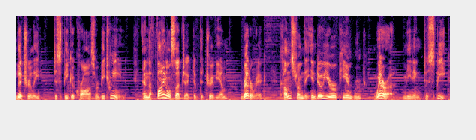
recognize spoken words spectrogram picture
literally to speak across or between. And the final subject of the trivium, rhetoric, comes from the Indo-European root wera, meaning to speak,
